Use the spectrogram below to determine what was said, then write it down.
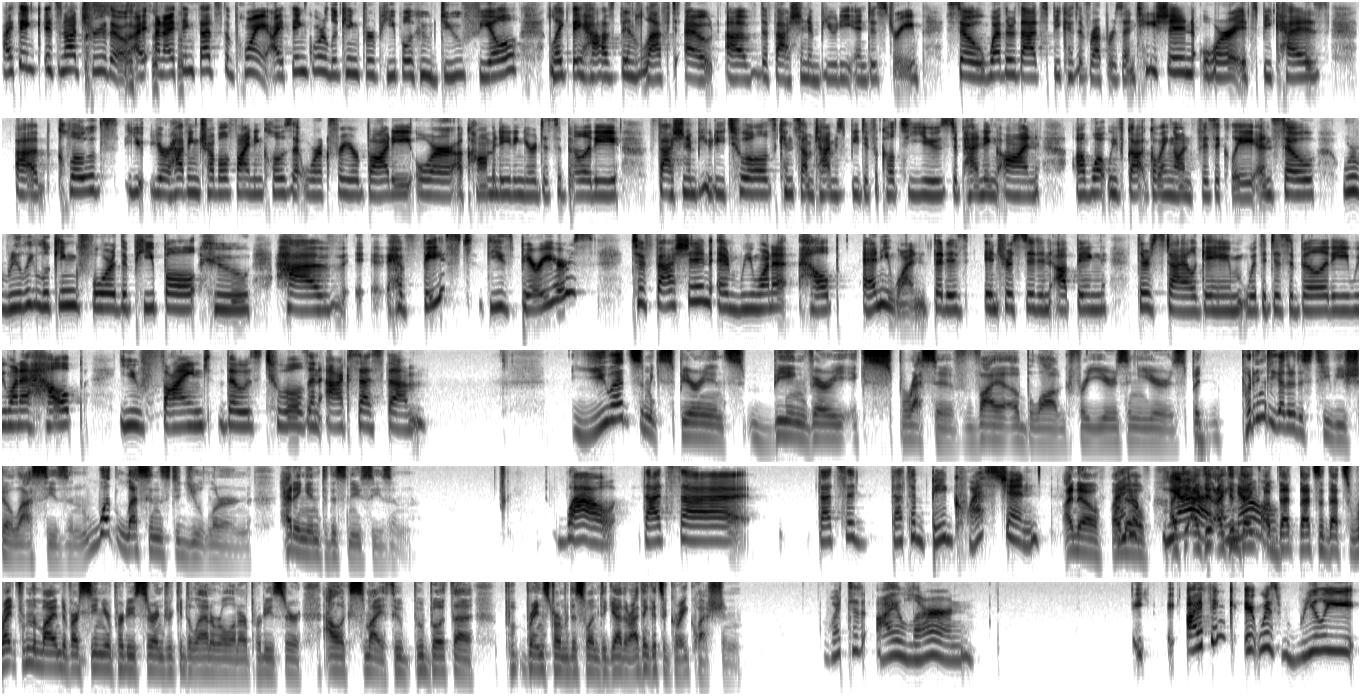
I think it's not true though. I, and I think that's the point. I think we're looking for people who do feel like they have been left out of the fashion and beauty industry. So whether that's because of representation or it's because uh, clothes you, you're having trouble finding clothes that work for your body or accommodating your disability fashion and beauty tools can sometimes be difficult to use depending on uh, what we've got going on physically and so we're really looking for the people who have have faced these barriers to fashion and we want to help anyone that is interested in upping their style game with a disability. We want to help you find those tools and access them. You had some experience being very expressive via a blog for years and years, but putting together this TV show last season, what lessons did you learn heading into this new season? Wow, that's a that's a that's a big question. I know, I know. I yeah, I, I can, I can I thank know. that. That's that's right from the mind of our senior producer Enrique Delanarol and our producer Alex Smythe, who who both uh, p- brainstormed this one together. I think it's a great question. What did I learn? I- I think it was really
